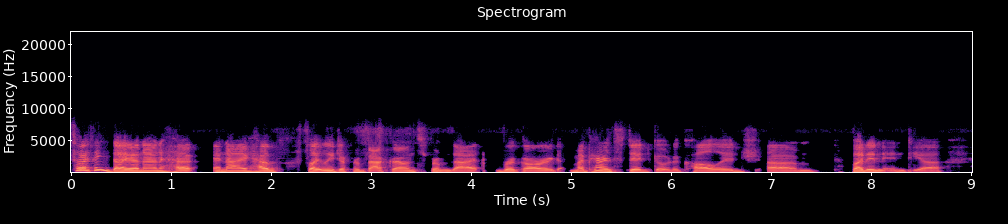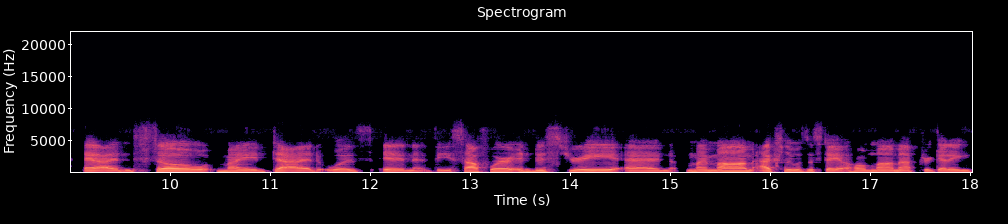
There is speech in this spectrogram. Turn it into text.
So I think Diana and I have, and I have slightly different backgrounds from that regard. My parents did go to college, um, but in India. And so my dad was in the software industry, and my mom actually was a stay at home mom after getting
